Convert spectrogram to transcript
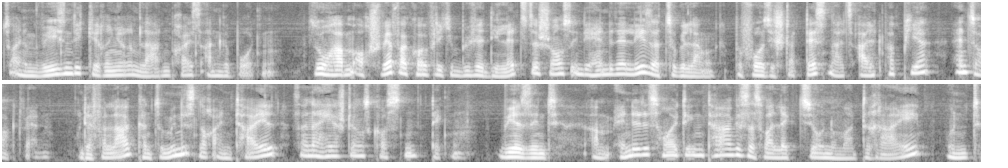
zu einem wesentlich geringeren Ladenpreis angeboten. So haben auch schwerverkäufliche Bücher die letzte Chance, in die Hände der Leser zu gelangen, bevor sie stattdessen als Altpapier entsorgt werden und der Verlag kann zumindest noch einen Teil seiner Herstellungskosten decken. Wir sind am Ende des heutigen Tages, das war Lektion Nummer 3. Und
